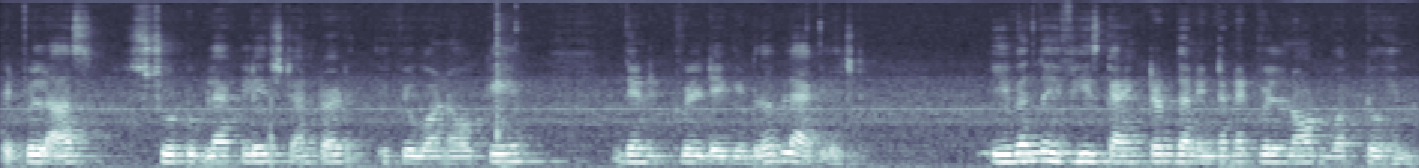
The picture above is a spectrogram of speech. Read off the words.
It will ask show to blacklist android. If you wanna okay then it will take into the blacklist even though if he is connected then internet will not work to him.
